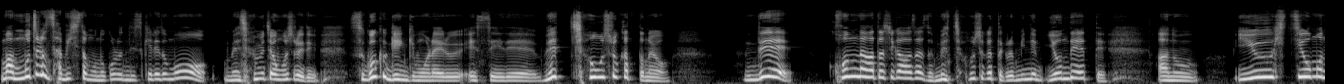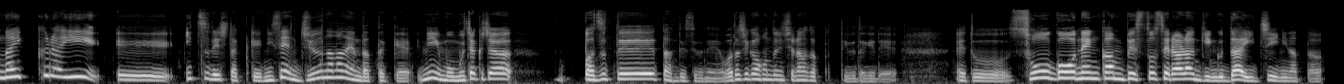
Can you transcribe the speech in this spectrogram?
まあもちろん寂しさも残るんですけれども、めちゃめちゃ面白いという、すごく元気もらえるエッセイで、めっちゃ面白かったのよ。で、こんな私がわざわざめっちゃ面白かったからみんな読んでって、あの、言う必要もないくらい、えー、いつでしたっけ ?2017 年だったっけ？にもうむちゃくちゃバズってたんですよね。私が本当に知らなかったっていうだけで。えっと、総合年間ベストセラーランキング第1位になった、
